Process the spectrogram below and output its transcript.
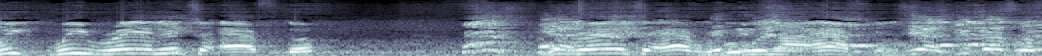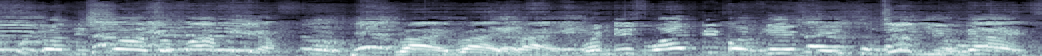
we we ran into Africa. We ran to Africa, but we're not Africans. Yes, you guys were put on the shores of Africa. Right, right, right. When these white people came, they took you guys.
